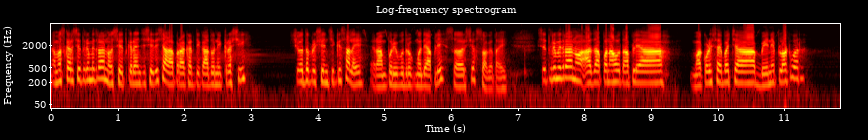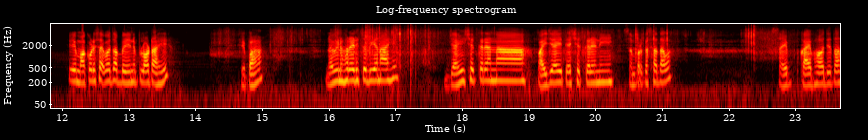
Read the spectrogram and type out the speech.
नमस्कार शेतकरी मित्रांनो शेतकऱ्यांची शेतीशाळा प्राकृतिक आधुनिक कृषी शोधपरीक्षण चिकित्सालय रामपुरी बुद्रुकमध्ये आपले सहर्ष स्वागत आहे. शेतकरी मित्रांनो आज आपण आहोत आपल्या माकोडे साहेबाच्या बेने प्लॉटवर. हे माकोडे साहेबाचा बेने प्लॉट आहे. हे पहा. नवीन व्हरायटीचं बियाणं आहे. ज्याही शेतकऱ्यांना पाहिजे आहे त्या शेतकऱ्यांनी संपर्क साधावा. साहेब काय भाव देतात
